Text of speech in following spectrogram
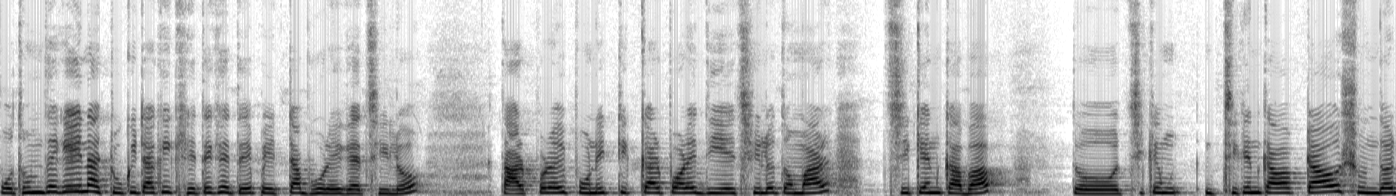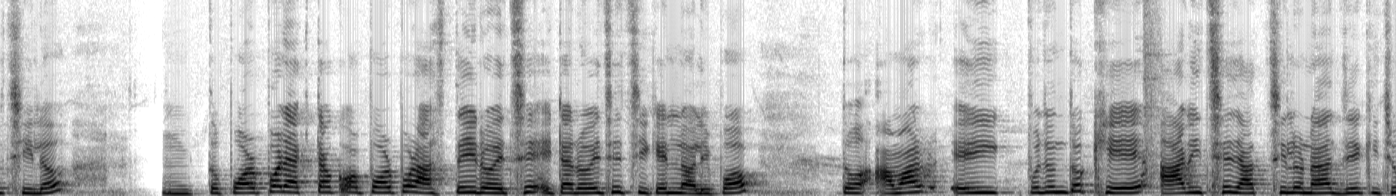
প্রথম থেকেই না টুকিটাকি খেতে খেতে পেটটা ভরে গেছিল। তারপরে ওই পনির টিক্কার পরে দিয়েছিল তোমার চিকেন কাবাব। তো চিকেন চিকেন কাবাবটাও সুন্দর ছিল। তো পরপর একটা পরপর আসতেই রয়েছে। এটা রয়েছে চিকেন ললিপপ। তো আমার এই পর্যন্ত খেয়ে আর ইচ্ছে যাচ্ছিল না যে কিছু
